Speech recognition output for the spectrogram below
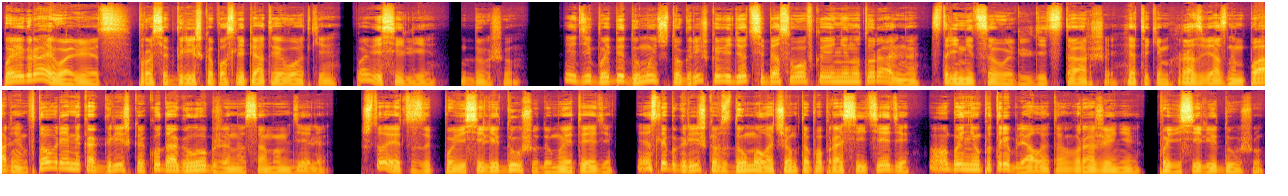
«Поиграй в овец», — просит Гришка после пятой водки. «Повесели душу». Эдди Бэби думает, что Гришка ведет себя с Вовкой ненатурально, стремится выглядеть старше, таким развязным парнем, в то время как Гришка куда глубже на самом деле. Что это за повесели душу, думает Эдди. Если бы Гришка вздумал о чем то попросить Эдди, он бы не употреблял это выражение повесели душу.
